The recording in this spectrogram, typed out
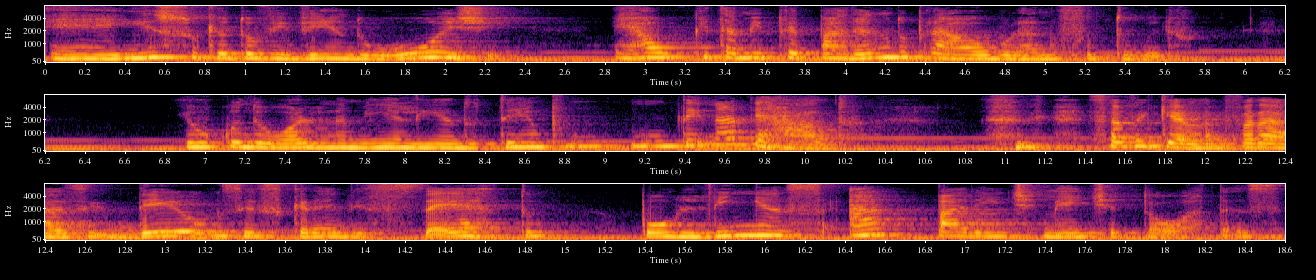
é isso que eu estou vivendo hoje é algo que está me preparando para algo lá no futuro. Eu, quando eu olho na minha linha do tempo, não tem nada errado. Sabe aquela frase? Deus escreve certo por linhas aparentemente tortas.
